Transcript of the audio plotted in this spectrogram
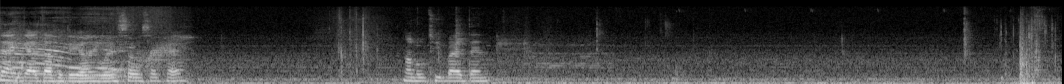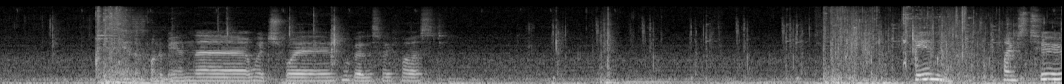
Didn't get a double deal anyway, so it's okay. Not all too bad then. Yeah, no point of being there. Which way? We'll go this way first. Pin times two.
